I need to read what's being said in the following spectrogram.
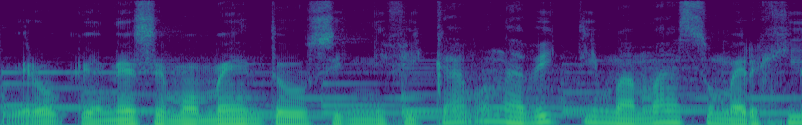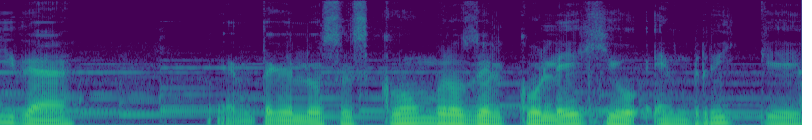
pero que en ese momento significaba una víctima más sumergida entre los escombros del colegio Enrique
